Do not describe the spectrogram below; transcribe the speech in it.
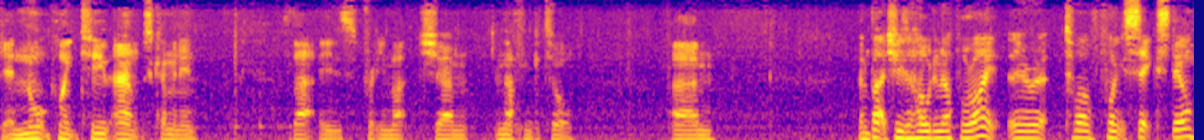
Getting 0.2 amps coming in. So that is pretty much um, nothing at all. Um, and batteries are holding up alright. They're at 12.6 still.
